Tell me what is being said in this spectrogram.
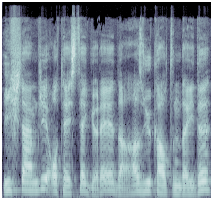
işlemci o teste göre daha az yük altındaydı.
